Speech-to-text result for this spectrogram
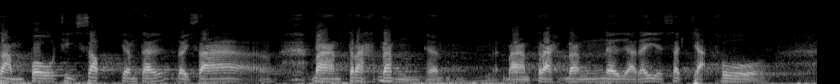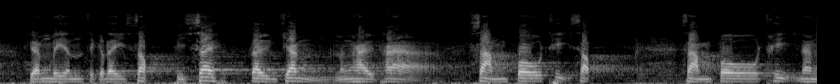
សម្ពោធិសុខចឹងទៅដោយសារបានត្រាស់ដឹងចឹងបានត្រាស់ដឹងនៅអរិយសច្ចធម៌ចឹងមានសេចក្តីសុខពិសេសទៅអញ្ចឹងនឹងហៅថាសម្ពោធិសុខសម្ពោធិហ្នឹង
